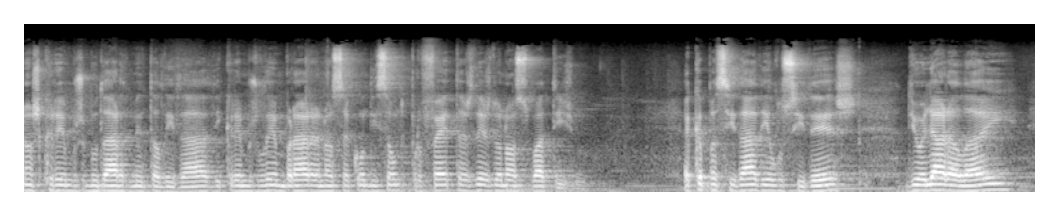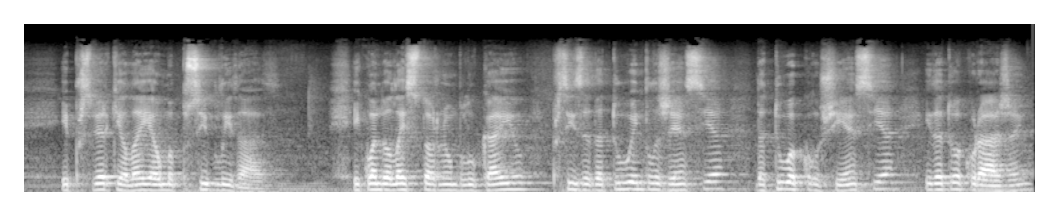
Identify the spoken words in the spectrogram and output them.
Nós queremos mudar de mentalidade e queremos lembrar a nossa condição de profetas desde o nosso batismo. A capacidade e a lucidez de olhar a lei e perceber que a lei é uma possibilidade. E quando a lei se torna um bloqueio, precisa da tua inteligência, da tua consciência e da tua coragem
